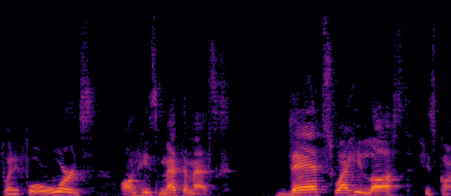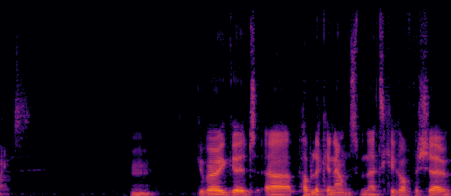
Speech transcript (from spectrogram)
24 words on his MetaMask. That's why he lost his coins. Hmm. A very good uh, public announcement there to kick off the show.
